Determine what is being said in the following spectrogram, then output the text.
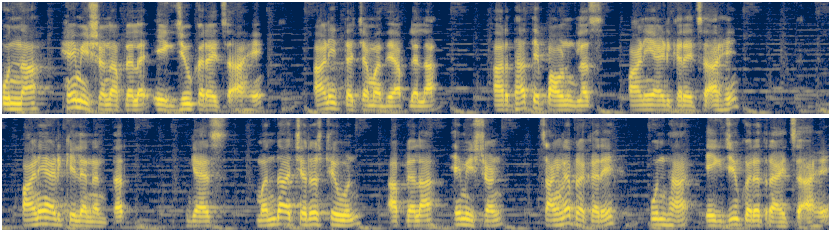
पुन्हा हे मिश्रण आपल्याला एकजीव करायचं आहे आणि त्याच्यामध्ये आपल्याला अर्धा ते पाऊण ग्लास पाणी ऍड करायचं आहे. पाणी ऍड केल्यानंतर गॅस मंद आचेरच ठेवून आपल्याला हे मिश्रण चांगल्या प्रकारे पुन्हा एकजीव करत राहायचं आहे.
